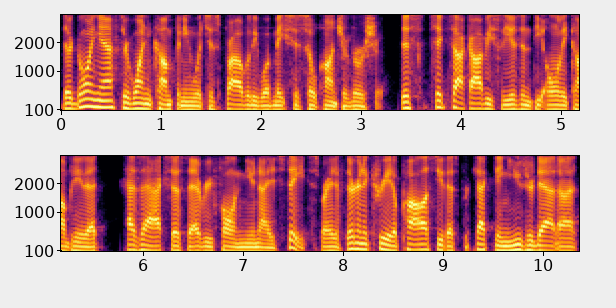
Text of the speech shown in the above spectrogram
they're going after one company, which is probably what makes it so controversial. This TikTok obviously isn't the only company that has access to every phone in the United States, right? If they're going to create a policy that's protecting user data,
